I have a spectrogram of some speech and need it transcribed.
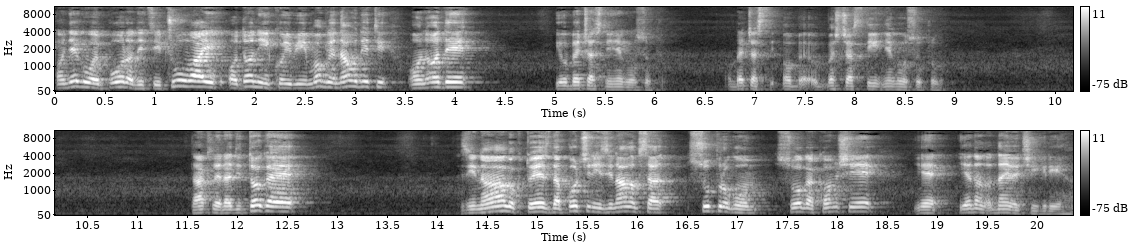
o njegovoj porodici i čuva ih od onih koji bi mogli nauditi, on ode i obečasti njegovu suprugu. Obečasti, obe, obečasti njegovu suprugu. Dakle, radi toga je zinalog, to jest da počini zinalog sa suprugom svoga komšije, je jedan od najvećih grijeha.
